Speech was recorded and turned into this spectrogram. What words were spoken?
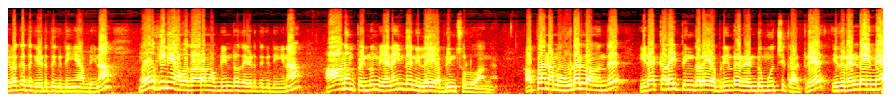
விளக்கத்துக்கு எடுத்துக்கிட்டீங்க அப்படின்னா மோகினி அவதாரம் அப்படின்றத எடுத்துக்கிட்டிங்கன்னா ஆணும் பெண்ணும் இணைந்த நிலை அப்படின்னு சொல்லுவாங்க. அப்போ நம்ம உடலில் வந்து இடக்கலை பிங்கலை அப்படின்ற ரெண்டு மூச்சு காற்று இது ரெண்டையுமே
